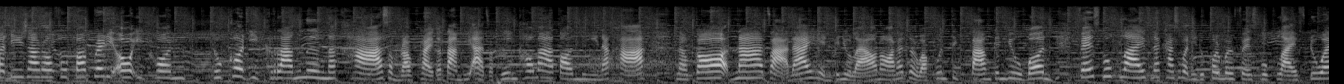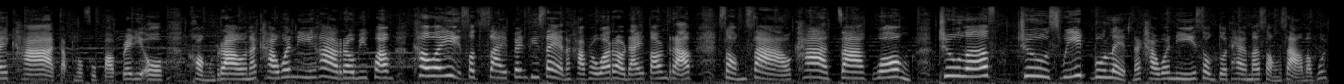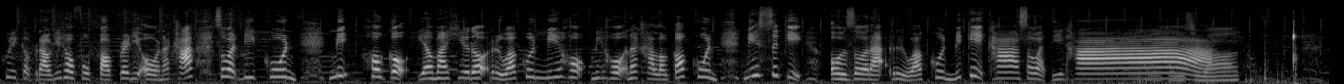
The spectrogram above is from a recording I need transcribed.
สวัสดีชาว TofuPOP Radio อีกคน ทุกคนอีกครั้งหนึ่งนะคะสำหรับใครก็ตามที่อาจจะเพิ่งเข้ามาตอนนี้นะคะ แล้วก็น่าจะได้เห็นกันอยู่แล้วเนาะถ้าเกิดว่าคุณติดตามกันอยู่บน Facebook Live นะคะ สวัสดีทุกคนบน Facebook Live ด้วยค่ะ กับ TofuPOP Radio ของเรานะคะ วันนี้ค่ะเรามีความかわいい สดใสเป็นพิเศษนะคะ เพราะว่าเราได้ต้อนรับสองสาวค่ะจากวง 2o Love True Sweet Bullet นะคะ วันนี้ส่งตัวแทนมาสองสาวมาพูดคุยกับเราที่โทฟูป๊อปเรดิโอนะคะ สวัสดีคุณมิโฮโกะยามาฮิโร่หรือว่าคุณมิโฮมิโฮนะคะ แล้วก็คุณมิสกิโอโซระหรือว่าคุณมิกิค่ะ สวัสดีค่ะ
